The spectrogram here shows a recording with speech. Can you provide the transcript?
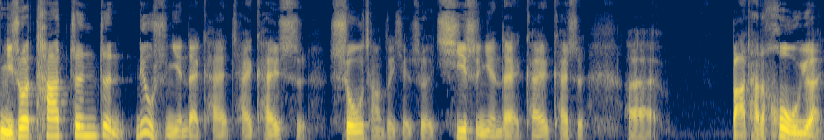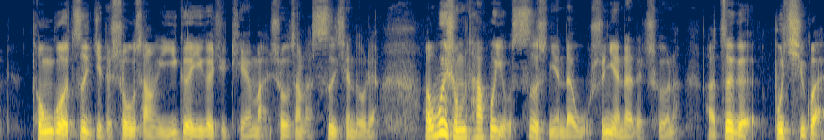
你说他真正六十年代开才开始收藏这些车，七十年代开开始，呃，把他的后院通过自己的收藏一个一个去填满，收藏了四千多辆。啊，为什么他会有四十年代、五十年代的车呢？啊，这个不奇怪，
